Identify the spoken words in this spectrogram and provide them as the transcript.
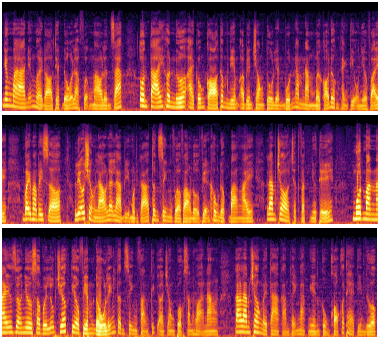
nhưng mà những người đó tuyệt đối là phượng màu lân giác, tồn tại hơn nữa ai cũng có thâm niêm ở bên trong tu luyện 4-5 năm mới có được thành tựu như vậy. Vậy mà bây giờ, liễu trưởng lão lại là bị một gã tân sinh vừa vào nội viện không được 3 ngày, làm cho chật vật như thế. Một màn này dường như so với lúc trước tiêu viêm đầu lĩnh tân sinh phản kích ở trong cuộc săn hỏa năng, càng làm cho người ta cảm thấy ngạc nhiên cũng khó có thể tin được.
